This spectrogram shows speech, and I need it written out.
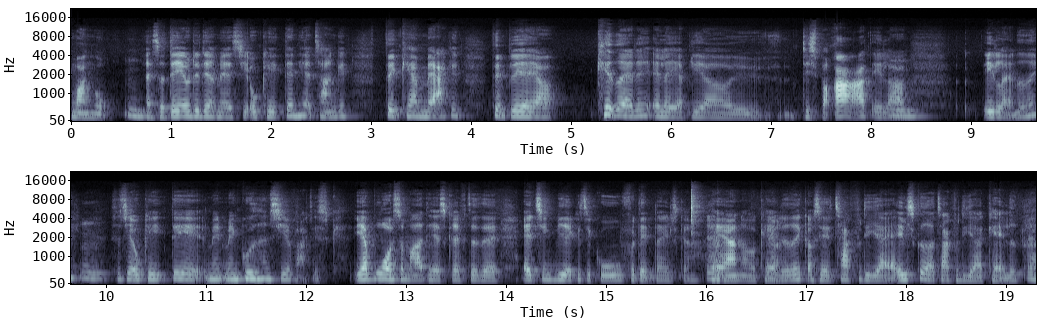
mange år. Mm. Altså, det er jo det der med at sige, okay, den her tanke, den kan jeg mærke, den bliver jeg ked af det, eller jeg bliver øh, desperat, eller mm. Et eller andet, ikke? Mm. så siger jeg, okay, det, men, men Gud han siger faktisk, jeg bruger så meget det her skriftet, at alting virker til gode for den, der elsker ja. Herren og kaldet, ja. ikke? og siger tak, fordi jeg er elsket, og tak, fordi jeg er kaldet. Ja.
